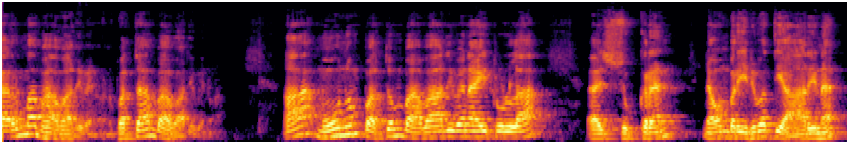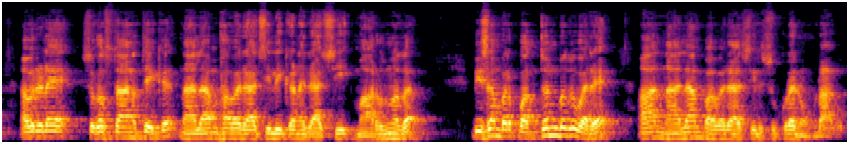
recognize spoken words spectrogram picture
കർമ്മ ഭാവാധിപനാണ് പത്താം ഭാവാധിപനുമാണ് ആ മൂന്നും പത്തും ഭാവാധിപനായിട്ടുള്ള ശുക്രൻ നവംബർ ഇരുപത്തി ആറിന് അവരുടെ സുഖസ്ഥാനത്തേക്ക് നാലാം ഭാവരാശിയിലേക്കാണ് രാശി മാറുന്നത്. ഡിസംബർ പത്തൊൻപത് വരെ ആ നാലാം ഭാവരാശിയിൽ ശുക്രൻ ഉണ്ടാകും.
